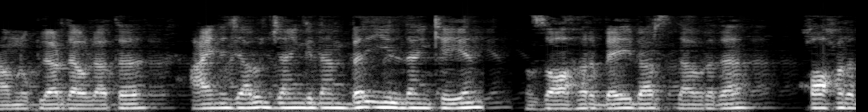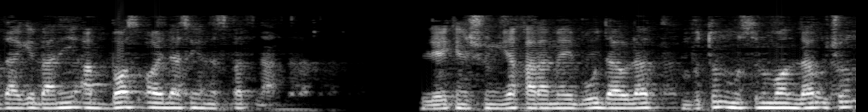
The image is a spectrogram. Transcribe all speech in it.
Mamluklar davlati ayni jarud jangidan bir yildan keyin zohir beybars davrida qohiradagi bani abbos oilasiga nisbatlandilar. Lekin shunga qaramay bu davlat butun musulmonlar uchun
